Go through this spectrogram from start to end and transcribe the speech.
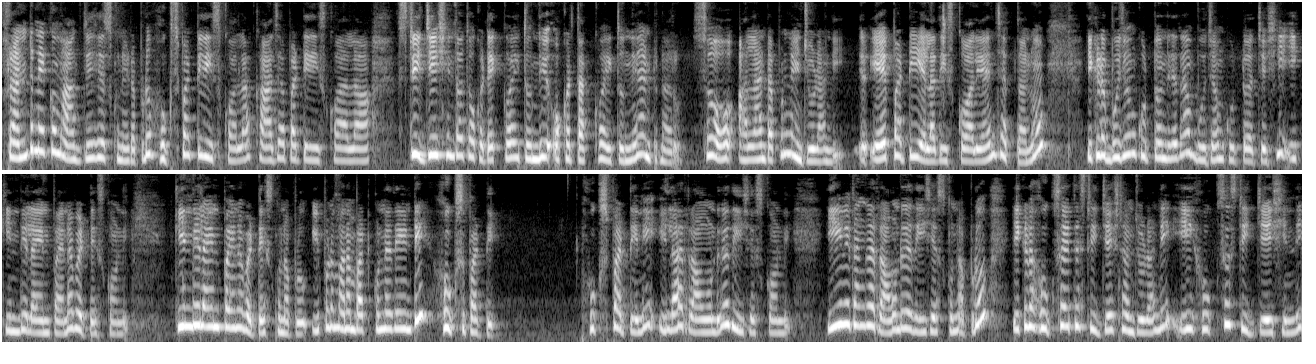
ఫ్రంట్ నెక్ మార్క్ చేసేసుకునేటప్పుడు హుక్స్ పట్టి తీసుకోవాలా కాజా పట్టి తీసుకోవాలా? స్టిచ్ చేసిన తర్వాత ఒకటి ఎక్కువ అవుతుంది ఒకటి తక్కువ అవుతుంది అంటున్నారు. సో అలాంటప్పుడు నేను చూడండి ఏ పట్టి ఎలా తీసుకోవాలి అని చెప్తాను. ఇక్కడ భుజం కుట్టు ఉంది కదా భుజం కుట్టు వచ్చేసి ఈ కింది లైన్ పైన పెట్టేసుకోండి. కింది లైన్ పైన పెట్టేసుకున్నప్పుడు ఇప్పుడు మనం పట్టుకునేది ఏంటి? హుక్స్ పట్టి. హుక్స్ పట్టిని ఇలా రౌండ్గా తీసేసుకోండి. ఈ విధంగా రౌండ్గా తీసేసుకున్నప్పుడు ఇక్కడ హుక్స్ అయితే స్టిచ్ చేసినాం చూడండి. ఈ హుక్స్ స్టిచ్ చేసింది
